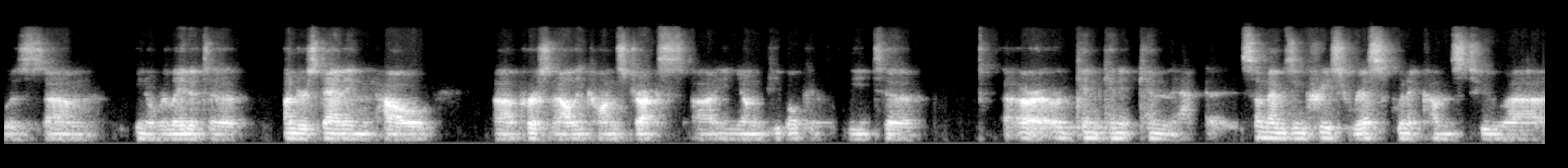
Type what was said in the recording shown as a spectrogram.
was um, you know, related to understanding how uh, personality constructs uh, in young people can lead to or, or can can can sometimes increase risk when it comes to uh,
